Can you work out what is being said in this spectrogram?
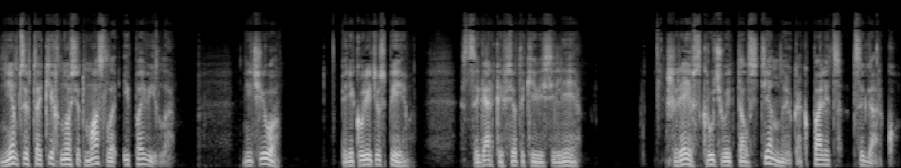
Немцы в таких носят масло и повидло. Ничего, перекурить успеем. С цигаркой все-таки веселее. Ширяев скручивает толстенную, как палец, цигарку.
